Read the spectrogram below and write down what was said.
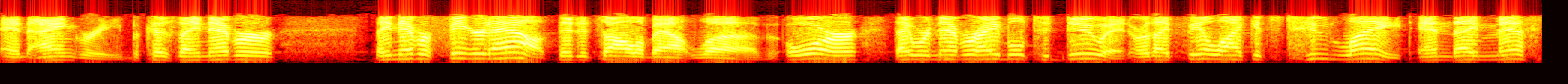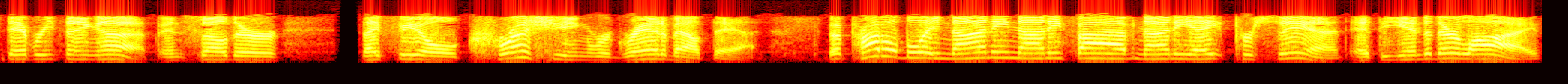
and angry because they never they never figured out that it's all about love or they were never able to do it or they feel like it's too late and they messed everything up and so they're they feel crushing regret about that but probably 90, 95, 98% at the end of their life,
